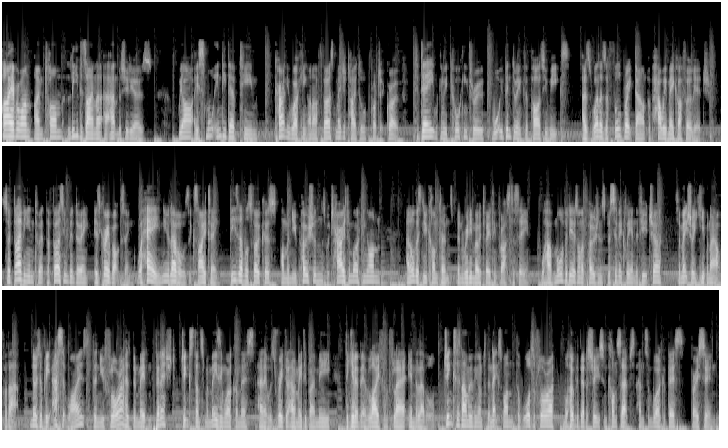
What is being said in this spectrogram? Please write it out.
Hi everyone, I'm Tom, lead designer at Antler Studios. We are a small indie dev team currently working on our first major title, Project Grove. Today we're going to be talking through what we've been doing for the past few weeks, as well as a full breakdown of how we make our foliage. So diving into it, the first thing we've been doing is greyboxing. Well hey, new levels, exciting! These levels focus on the new potions, which Harry's been working on, and all this new content's been really motivating for us to see. We'll have more videos on the potions specifically in the future, so make sure you keep an eye out for that. Notably asset-wise, the new flora has been made and finished. Jinx has done some amazing work on this, and it was rigged and animated by me to give it a bit of life and flair in the level. Jinx is now moving on to the next one, the water flora. We'll hopefully be able to show you some concepts and some work of this very soon.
